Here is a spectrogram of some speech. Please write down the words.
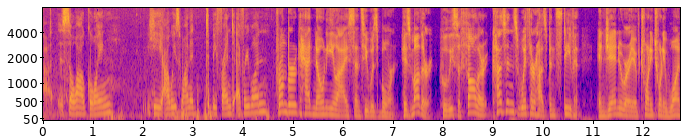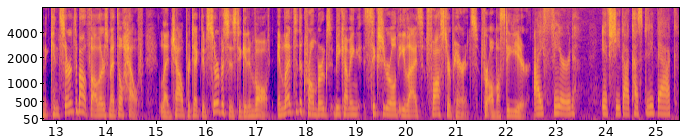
uh, so outgoing. He always wanted to befriend everyone. Kronberg had known Eli since he was born. His mother, Jalissa Thaler, cousins with her husband Stephen. In January of 2021, concerns about Thaler's mental health led Child Protective Services to get involved and led to the Kronbergs becoming six year old Eli's foster parents for almost a year. I feared if she got custody back,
